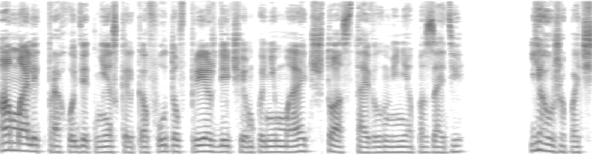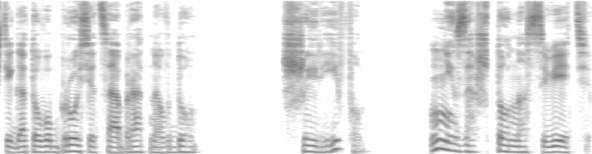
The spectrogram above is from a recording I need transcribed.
а Малик проходит несколько футов, прежде чем понимает, что оставил меня позади — я уже почти готова броситься обратно в дом. Шерифом? Ни за что на свете.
